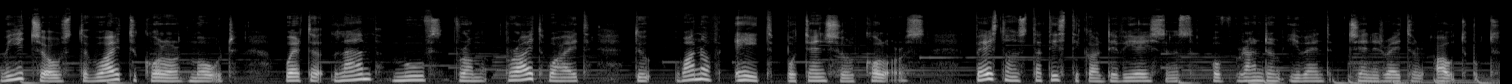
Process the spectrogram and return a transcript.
We chose the white to color mode where the lamp moves from bright white to one of eight potential colors based on statistical deviations of random event generator output.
